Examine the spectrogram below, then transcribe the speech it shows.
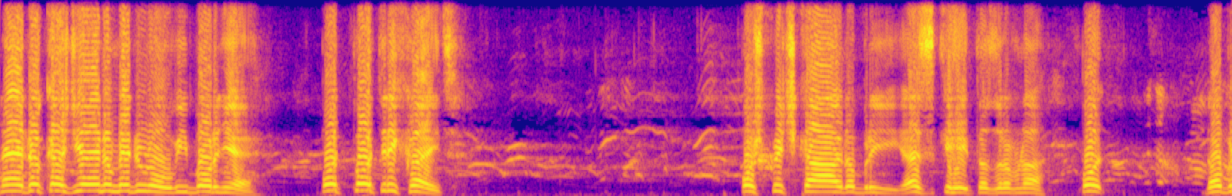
Ne, do každého jenom jednou, výborně. Pojď, pojď, rychlejc. Po špičkách, dobrý, hezky, to zrovna. Pojď, dobrý.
